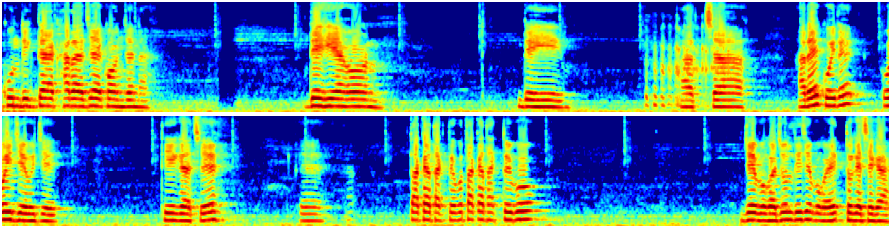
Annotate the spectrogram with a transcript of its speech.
কোন দিক দিয়ে খারা যায় কন যায় না। দেখি এখন। দেখি। আচ্ছা। আরে, কই রে? ওই যে ওই যে। ঠিক আছে। টাকা থাকতে হইব টাকা থাকতে হইব। যে বগা জলদি যে বগা এই তো গেছে গা।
